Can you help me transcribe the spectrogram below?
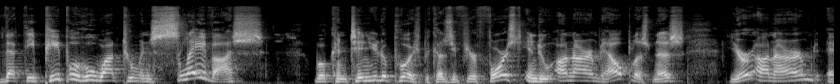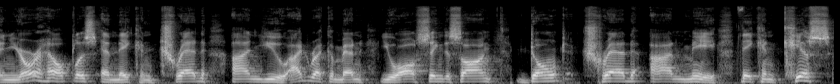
that the people who want to enslave us will continue to push because if you're forced into unarmed helplessness, you're unarmed and you're helpless, and they can tread on you. I'd recommend you all sing the song, Don't Tread on Me. They can kiss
